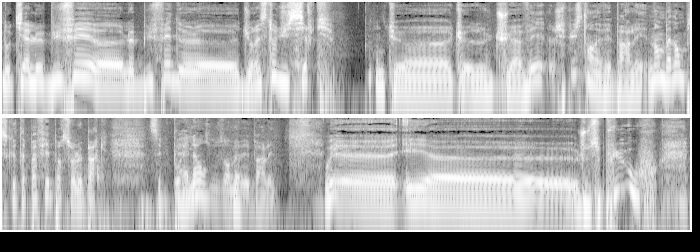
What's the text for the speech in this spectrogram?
Donc il y a le buffet, euh, le buffet de, du resto du cirque. Donc, euh, que tu avais, je sais plus si t'en avais parlé. Non, bah non, parce que t'as pas fait peur sur le parc. C'est Pauline Bah qui nous en avait parlé. Oui. Euh, et euh, je sais plus où.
